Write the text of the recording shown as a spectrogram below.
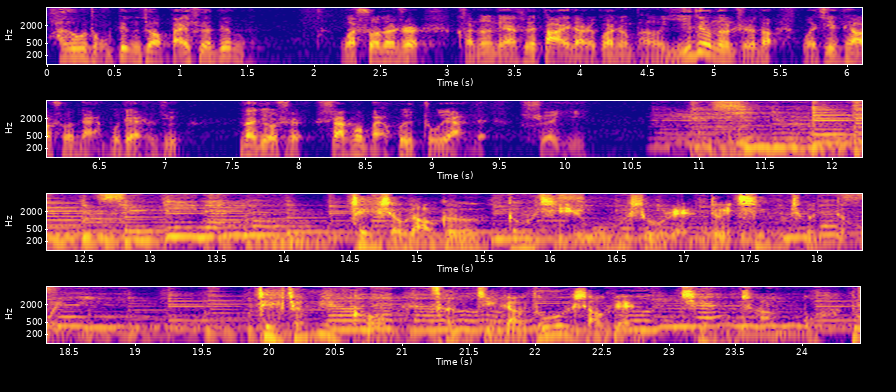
还有种病叫白血病呢。我说到这儿，可能年岁大一点的观众朋友一定能知道我今天要说哪部电视剧，那就是山口百惠主演的《雪姨》。这首老歌勾起无数人对青春的回忆，这张面孔曾经让多少人牵肠挂肚，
